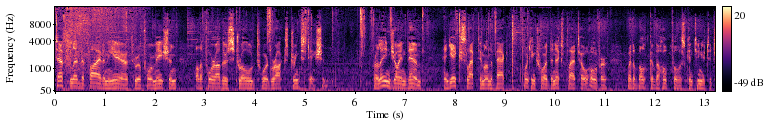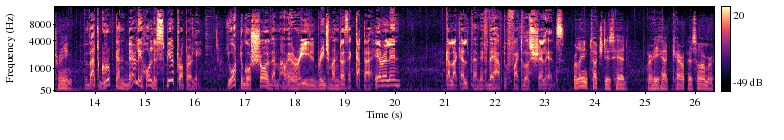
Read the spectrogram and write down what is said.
Teft led the five in the air through a formation while the four others strolled toward Rock's drink station. Rlain joined them, and Yake slapped him on the back, pointing toward the next plateau over, where the bulk of the hopefuls continued to train. That group can barely hold a spear properly. You ought to go show them how a real bridgeman does a kata, eh, here, Rlain? Kelek help them if they have to fight those shellheads. Rlain touched his head, where he had carapace armor,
